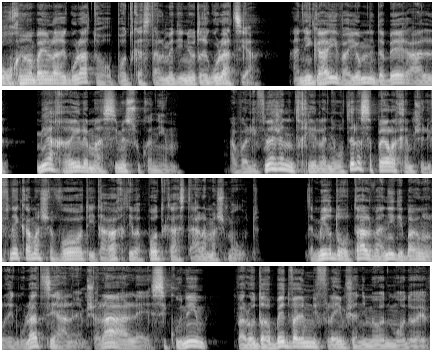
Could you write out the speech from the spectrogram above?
ברוכים הבאים לרגולטור, פודקאסט על מדיניות רגולציה. אני גיא, והיום נדבר על מי אחראי למעשים מסוכנים. אבל לפני שנתחיל, אני רוצה לספר לכם שלפני כמה שבועות התארחתי בפודקאסט על המשמעות. תמיר דורטל ואני דיברנו על רגולציה, על הממשלה, על אה, סיכונים, ועל עוד הרבה דברים נפלאים שאני מאוד מאוד אוהב.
